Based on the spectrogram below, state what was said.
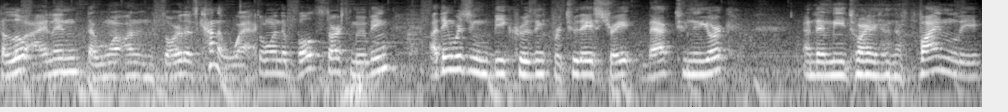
The little island that we went on in Florida is kind of whack. So when the boat starts moving, I think we're just gonna be cruising for two days straight back to New York. And then me and Tori are gonna finally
